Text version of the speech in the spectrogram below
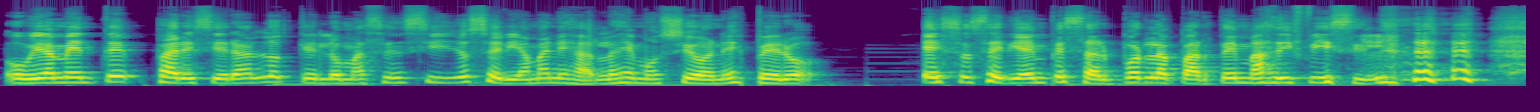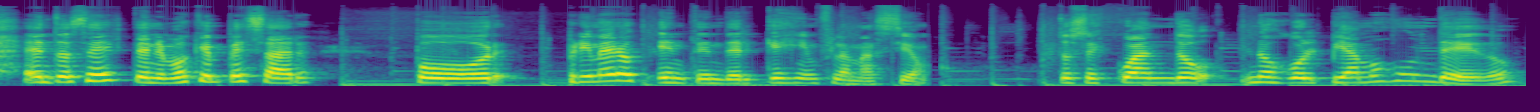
Obviamente pareciera lo que lo más sencillo sería manejar las emociones, pero eso sería empezar por la parte más difícil. Entonces tenemos que empezar por primero entender qué es inflamación. Entonces cuando nos golpeamos un dedo,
